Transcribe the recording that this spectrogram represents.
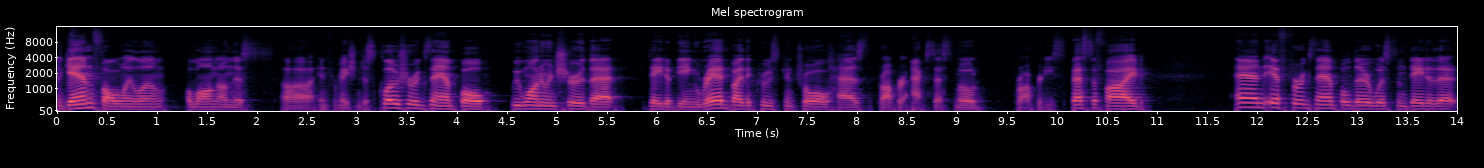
again, following along, along on this uh, information disclosure example, we want to ensure that data being read by the cruise control has the proper access mode properties specified. And if, for example, there was some data that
